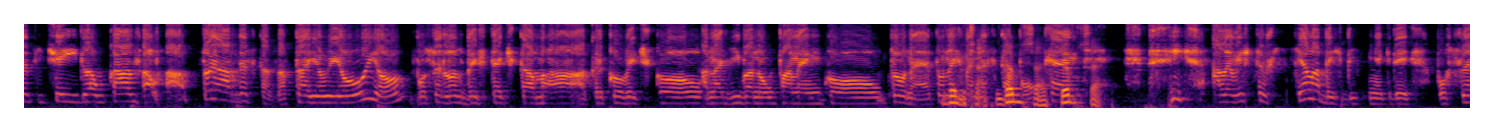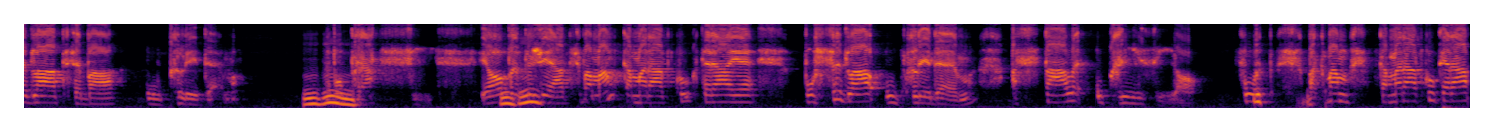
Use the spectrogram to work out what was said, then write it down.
se týče jídla, ukázala. To já dneska zatajuju, jo. Posedlo s biftečkama a krkovičkou a nadívanou panenkou. To ne, to nejme dneska dobře, bokem. dobře. Ale víš co, chtěla bych být někdy posedlá třeba úklidem. mm-hmm. nebo prací. Jo, mm-hmm. protože já třeba mám kamarádku, která je posedlá úklidem a stále uklízí, jo furt. Pak mám kamarádku, která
